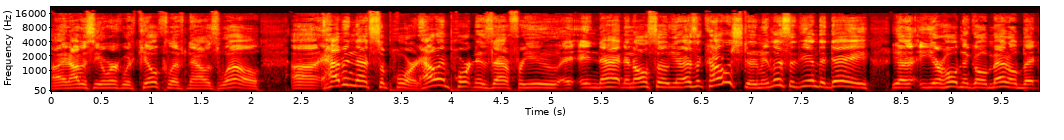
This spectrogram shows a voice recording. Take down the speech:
uh, and obviously you're working with Kill Cliff now as well. Uh, having that support, how important is that for you in that? And also, you know, as a college student, I mean, listen, at the end of the day, you know, you're holding a gold medal, but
